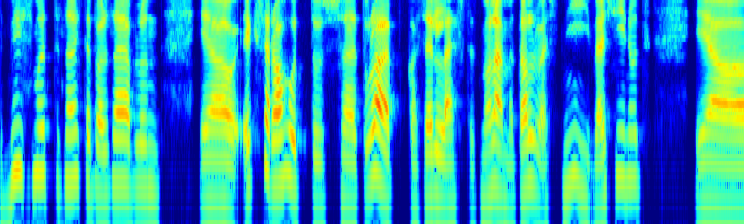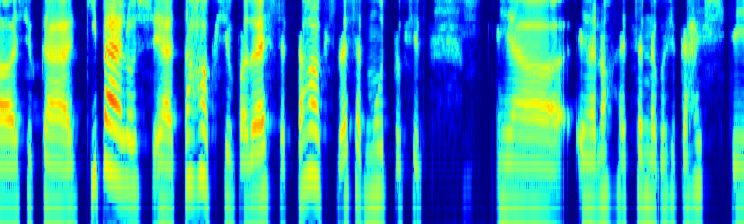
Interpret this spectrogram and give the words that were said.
et mis mõttes naiste peal sajab lund ja eks see rahutus äh, tuleb ka sellest, et me oleme talvest nii väsinud ja sihuke kibelus ja tahaks juba tõesti, et tahaks, et asjad muutuksid. ja, ja noh, et see on nagu sihuke hästi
